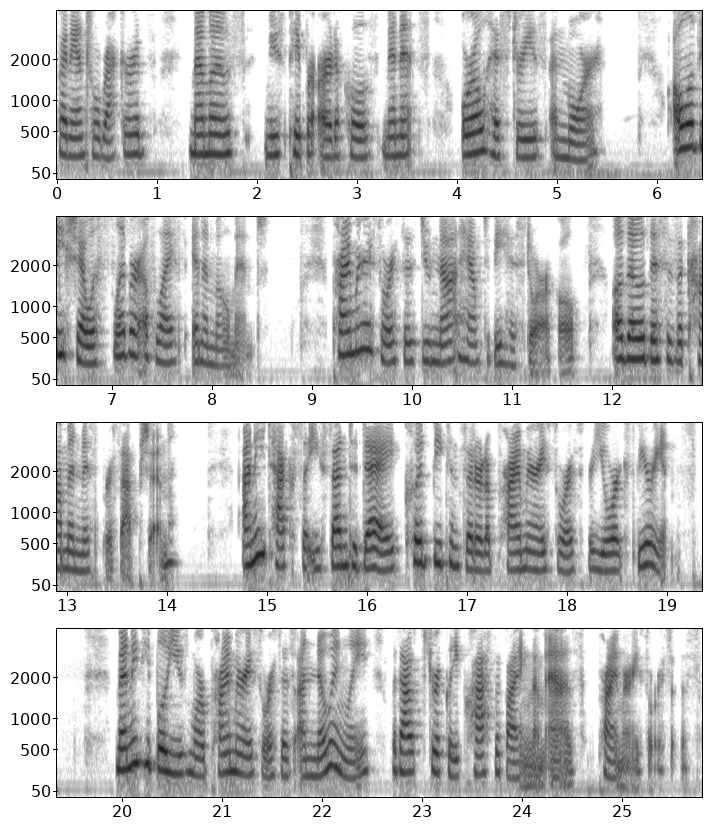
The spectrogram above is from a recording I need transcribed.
financial records, memos, newspaper articles, minutes, oral histories, and more. All of these show a sliver of life in a moment. Primary sources do not have to be historical, although this is a common misperception. Any text that you send today could be considered a primary source for your experience. Many people use more primary sources unknowingly without strictly classifying them as primary sources.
